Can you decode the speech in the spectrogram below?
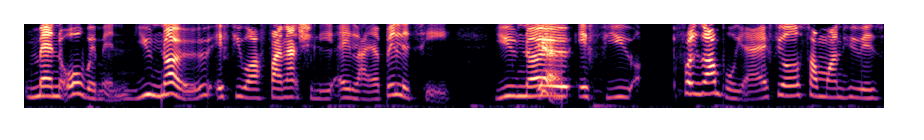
men or women, you know if you are financially a liability. You know Yeah. if you for example, yeah, if you're someone who is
